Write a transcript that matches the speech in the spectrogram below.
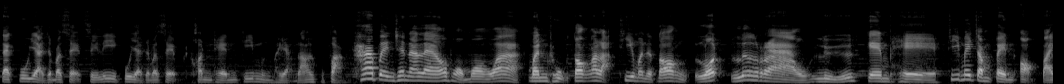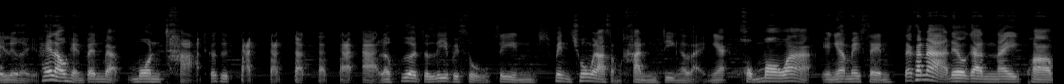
แต่กูอยากจะมาเสพซีรีส์กูอยากจะมาเสพคอนเทนต์ที่มึงพยายามเล่าให้กูฟัง ถ้าเป็นเช่นนั้นแล้วผมมองว่ามันถูกต้องแล้วล่ะที่มันจะต้องลดเรื่องราวหรือเกมเพลย์ที่ไม่จำเป็นออกไปเลย ให้เราเห็นเป็นแบบมนถาดก็คือตัดตัดตัดตัดตัดอะแล้วเพื่อจะรีบไปสู่ซีนเป็นช่วงเวลาสำคัญจริงๆอะไรเงี้ยผมมองว่าอย่างเงี้ย make sense แต่ขณะเดียวกันในความ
